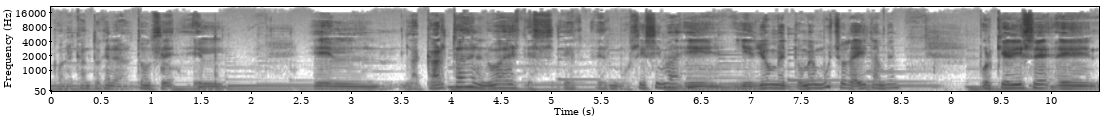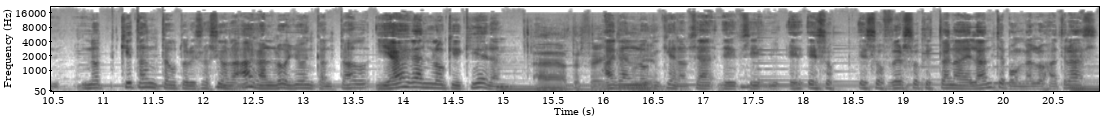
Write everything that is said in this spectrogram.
con el canto general. Entonces, el, el, la carta de Neruda es, hermosísima y, y, yo me tomé mucho de ahí también, porque dice, eh, no, ¿qué tanta autorización? Háganlo, yo encantado, y hagan lo que quieran. Ah, perfecto. Hagan lo que quieran. O sea, eh, eh, esos, esos versos que están adelante, pónganlos atrás.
